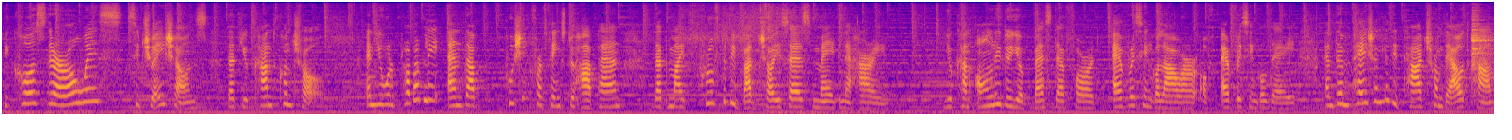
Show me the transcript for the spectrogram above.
because there are always situations that you can't control. And you will probably end up pushing for things to happen that might prove to be bad choices made in a hurry. You can only do your best effort every single hour of every single day and then patiently detach from the outcome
